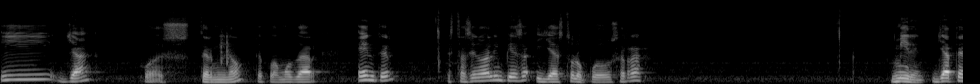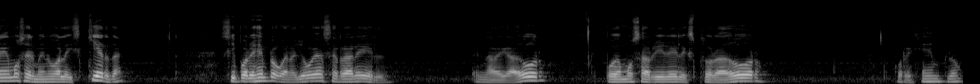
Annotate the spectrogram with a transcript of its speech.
y ya, pues terminó. Le podemos dar Enter. Está haciendo la limpieza y ya esto lo puedo cerrar. Miren, ya tenemos el menú a la izquierda. Si por ejemplo, bueno, yo voy a cerrar el, navegador, podemos abrir el explorador, por ejemplo.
